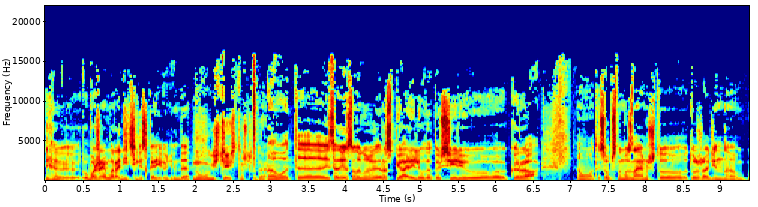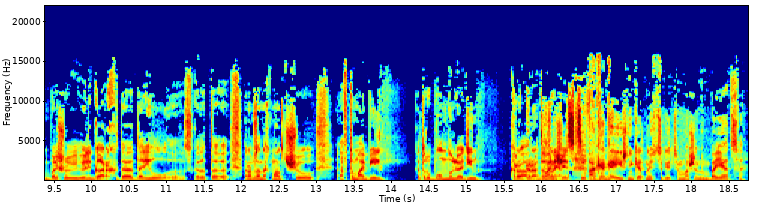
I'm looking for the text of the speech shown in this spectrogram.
Уважаемые родители, скорее, у них, да. Ну, естественно, что да. Вот, э, и, соответственно, распиарили вот эту серию э, КРА. Вот, и, собственно, мы знаем, что тоже один большой олигарх да, дарил э, когда-то Рамзану Ахматовичу автомобиль, который был 01, КРА. КРА а как гаишники относятся к этим машинам? Боятся?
